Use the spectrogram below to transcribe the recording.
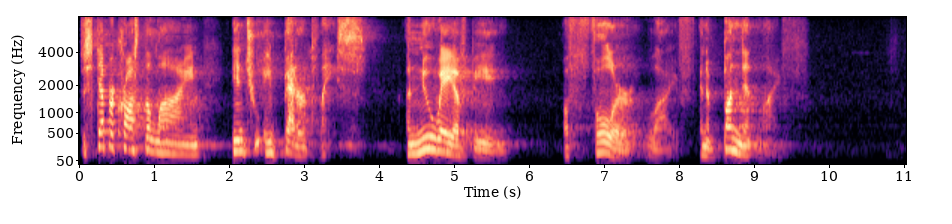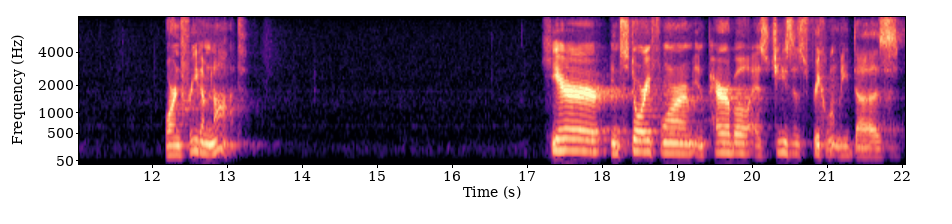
to step across the line into a better place, a new way of being, a fuller life, an abundant life or in freedom not. Here in story form, in parable, as Jesus frequently does,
